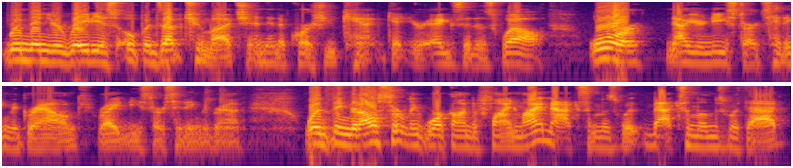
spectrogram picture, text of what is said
when then your radius opens up too much and then of course you can't get your exit as well. Or now your knee starts hitting the ground, right? Knee starts hitting the ground. One thing that I'll certainly work on to find my maximums with maximums with that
